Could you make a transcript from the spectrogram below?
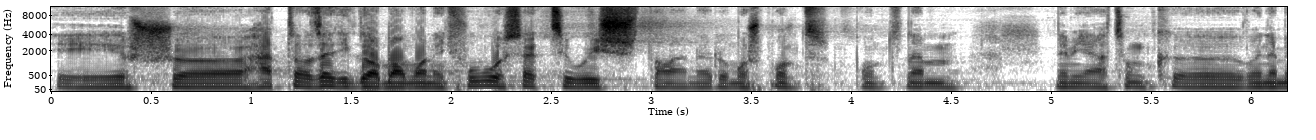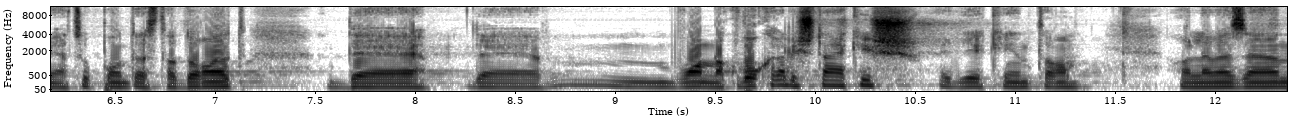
és hát az egyik dalban van egy fúvós szekció is, talán erről most pont, pont nem, nem játszunk, vagy nem játszunk pont ezt a dalt, de, de vannak vokalisták is egyébként a, a lemezen,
